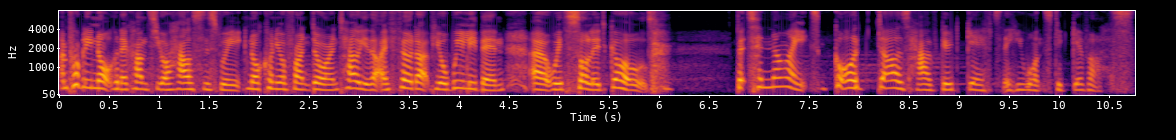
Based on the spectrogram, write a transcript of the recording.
I'm probably not going to come to your house this week, knock on your front door, and tell you that I filled up your wheelie bin uh, with solid gold. But tonight, God does have good gifts that He wants to give us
